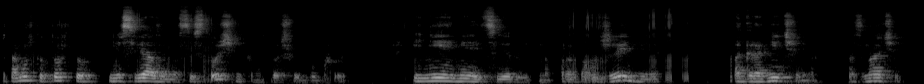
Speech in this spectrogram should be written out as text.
Потому что то, что не связано с источником, с большой буквы, и не имеет, следовательно, продолжения, ограничено, а значит,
